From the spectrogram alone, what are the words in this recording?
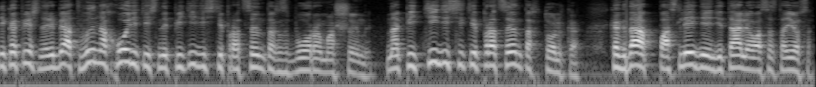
и капечно, ребят, вы находитесь на 50% сбора машины. На 50% только, когда последняя деталь у вас остается.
